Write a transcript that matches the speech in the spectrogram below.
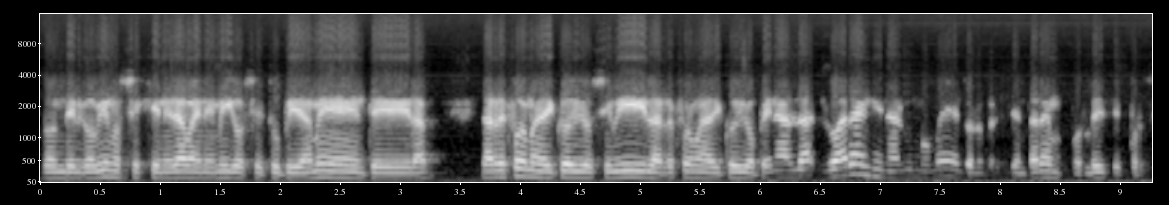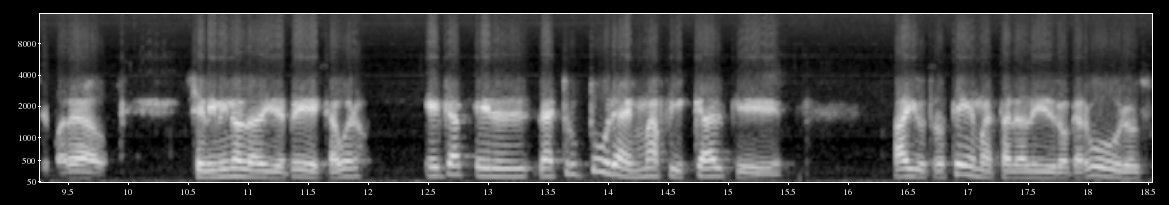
donde el gobierno se generaba enemigos estúpidamente, reforma del Código Civil, la reforma del Código Penal, lo harán en algún momento, lo presentarán por leyes por separado. Se eliminó la ley de pesca. Bueno, la estructura es más fiscal que, hay otros temas, está la ley de hidrocarburos.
